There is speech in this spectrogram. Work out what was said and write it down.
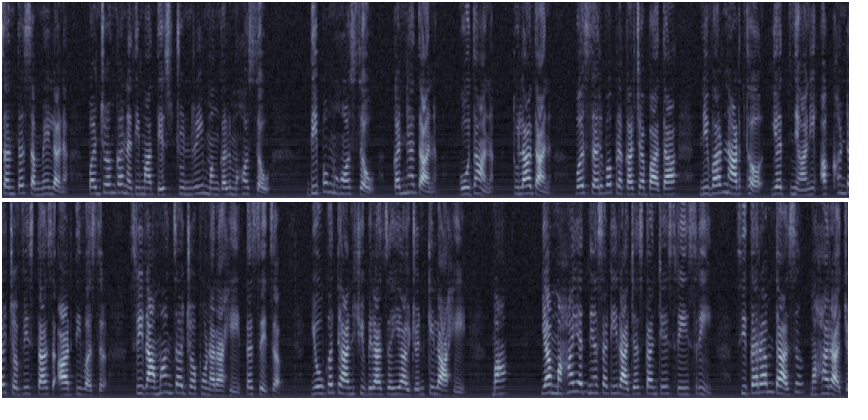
संत संमेलन पंचगंगा नदी मातेस चुनरी मंगल महोत्सव दीप महोत्सव कन्यादान गोदान तुलादान व सर्व प्रकारच्या बाधा निवारणार्थ यज्ञ आणि अखंड चोवीस तास आठ दिवस श्रीरामांचा जप होणार आहे. तसेच योग ध्यान शिबिराचंही आयोजन केलं आहे. मा या महायज्ञासाठी राजस्थानचे श्री श्री सीतारामदास महाराज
